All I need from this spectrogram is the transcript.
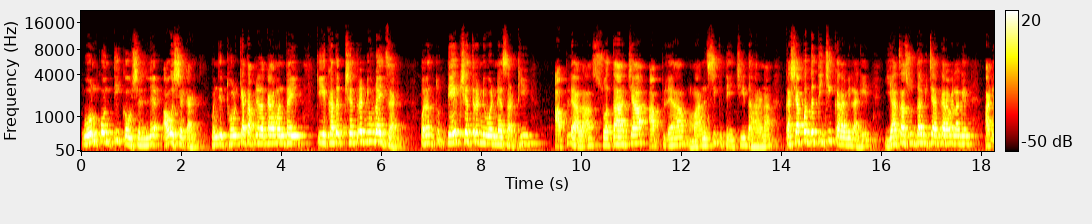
कोणकोणती कौशल्य आवश्यक आहेत म्हणजे थोडक्यात आपल्याला काय म्हणता येईल? की एखादं क्षेत्र निवडायचं आहे परंतु ते क्षेत्र निवडण्यासाठी आपल्याला स्वतःच्या आपल्या मानसिकतेची धारणा कशा पद्धतीची करावी लागेल याचा सुद्धा विचार करावा लागेल. आणि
